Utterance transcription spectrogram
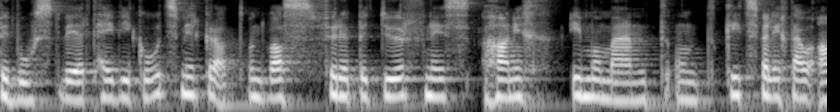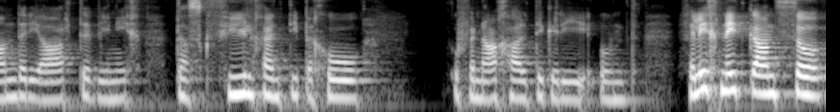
bewusst wird, hey, wie geht es mir gerade und was für ein Bedürfnis habe ich im Moment und gibt es vielleicht auch andere Arten, wie ich das Gefühl könnte bekommen auf eine nachhaltigere und vielleicht nicht ganz so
